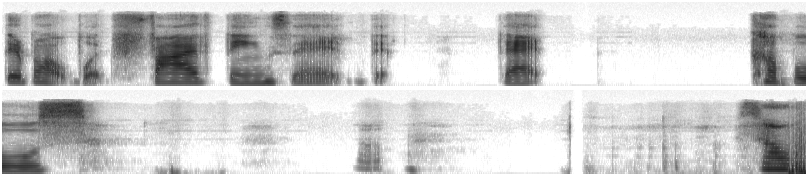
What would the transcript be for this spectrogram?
they're about what five things that that, that couples uh, so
